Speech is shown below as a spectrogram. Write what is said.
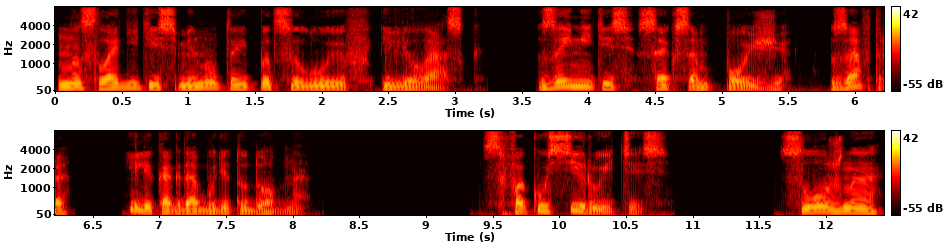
насладитесь минутой поцелуев или ласк. Займитесь сексом позже, завтра или когда будет удобно. Сфокусируйтесь. Сложно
